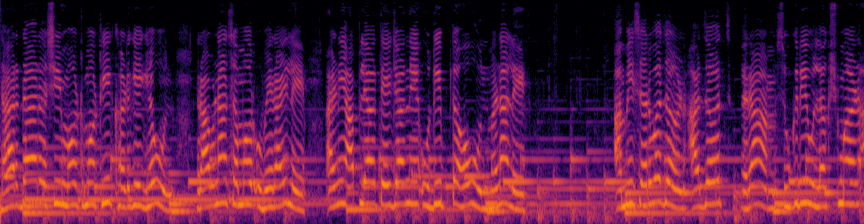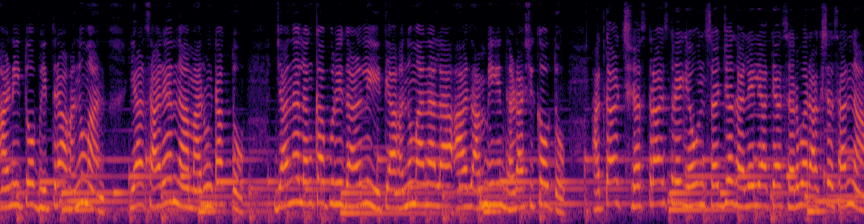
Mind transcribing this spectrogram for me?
धारदार अशी मोठमोठी खडगे घेऊन रावणासमोर उभे राहिले आणि आपल्या तेजाने उदीप्त होऊन म्हणाले आम्ही सर्वजण आजच राम सुग्रीव लक्ष्मण आणि तो भित्रा हनुमान या साऱ्यांना मारून टाकतो. ज्यानं लंकापुरी जाळली त्या हनुमानाला आज आम्ही धडा शिकवतो. हातात शस्त्रास्त्रे घेऊन सज्ज झालेल्या त्या सर्व राक्षसांना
